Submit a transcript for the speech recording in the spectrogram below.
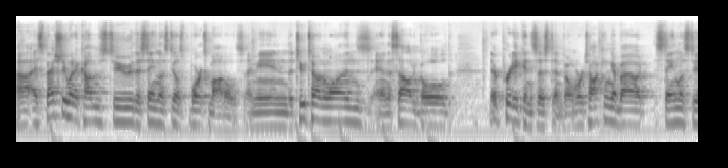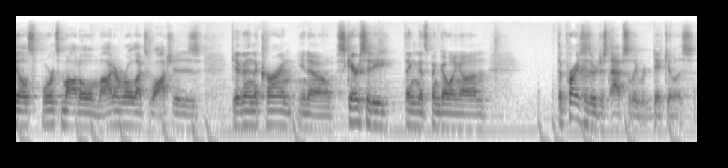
uh, especially when it comes to the stainless steel sports models. I mean, the two-tone ones and the solid gold, they're pretty consistent. But when we're talking about stainless steel sports model modern Rolex watches, given the current, you know, scarcity thing that's been going on, the prices are just absolutely ridiculous.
